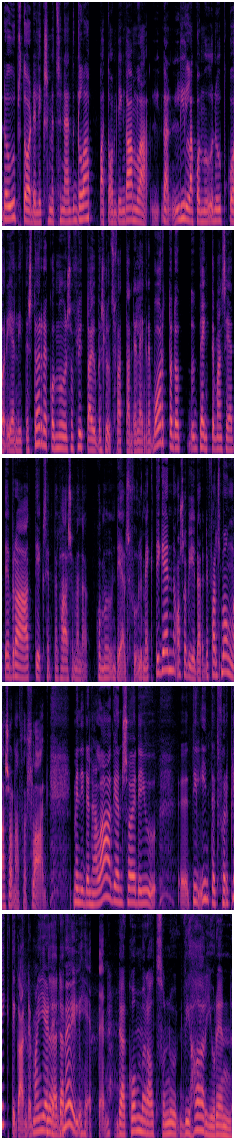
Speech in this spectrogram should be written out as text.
då uppstår det liksom ett sånt glapp att om din gamla ga- lilla kommun uppgår i en lite större kommun så flyttar ju beslutsfattande längre bort och då, då tänkte man sig att det är bra att till exempel ha som en kommundelsfullmäktigen och så vidare. Det fanns många sådana förslag. Men i den här lagen så är det ju till intet förpliktigande. Man ger Nej, där- möjligheten. Där kommer alltså nu, vi har ju redan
